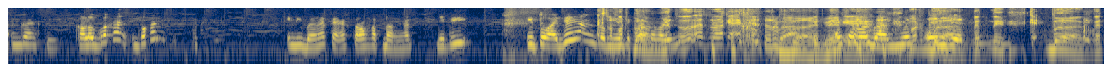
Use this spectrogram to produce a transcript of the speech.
enggak sih. Kalau gua kan gua kan ini banget ya ekstrovert banget. Jadi itu aja yang ke music festival ini. Oh, kayak Extrovert banget. banget. Extrovert banget, banget nih. Kayak banget.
